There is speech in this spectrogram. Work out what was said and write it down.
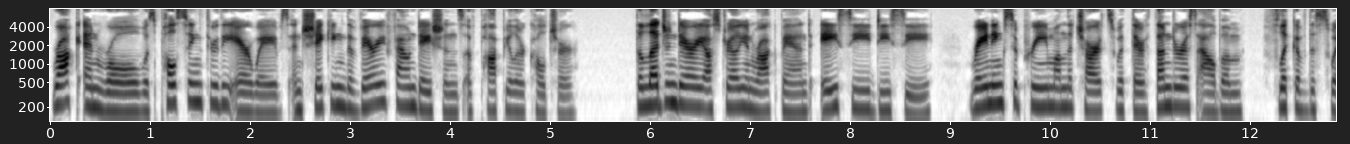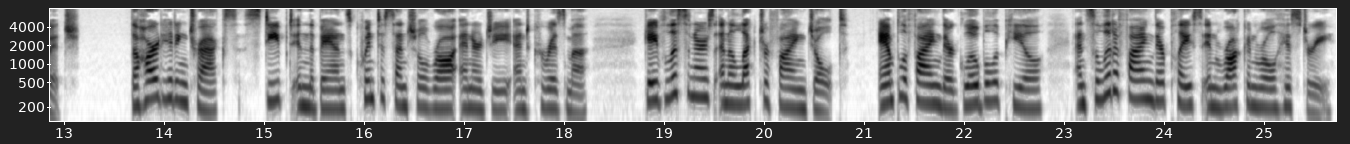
Rock and roll was pulsing through the airwaves and shaking the very foundations of popular culture. The legendary Australian rock band AC/DC, reigning supreme on the charts with their thunderous album, Flick of the Switch. The hard hitting tracks, steeped in the band's quintessential raw energy and charisma, gave listeners an electrifying jolt, amplifying their global appeal and solidifying their place in rock and roll history.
